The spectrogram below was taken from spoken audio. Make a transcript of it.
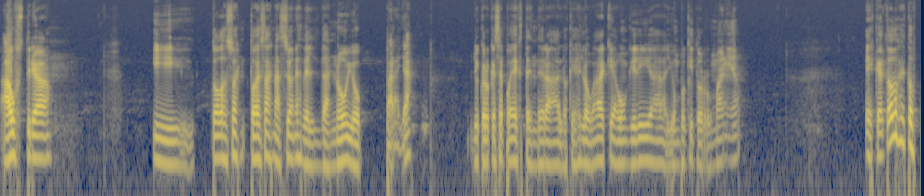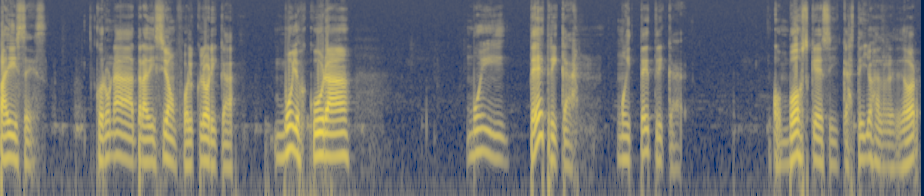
Austria y todas esas, todas esas naciones del Danubio para allá yo creo que se puede extender a lo que es Eslovaquia, Hungría y un poquito Rumania. Es que todos estos países con una tradición folclórica muy oscura, muy tétrica, muy tétrica, con bosques y castillos alrededor,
